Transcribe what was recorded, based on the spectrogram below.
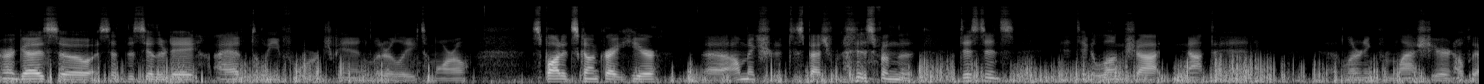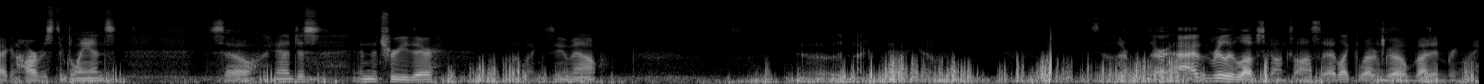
Alright guys, so I said this the other day, I have to leave for Japan literally tomorrow. Spotted skunk right here. Uh, I'll make sure to dispatch from this from the distance and take a lung shot, not the head. Uh, learning from last year and hopefully I can harvest the glands. So yeah, just in the tree there. If I can zoom out. I really love skunks, honestly. I'd like to let them go, but I didn't bring my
